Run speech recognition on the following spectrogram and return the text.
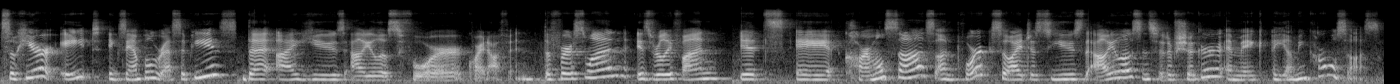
So here are eight example recipes that I use allulose for quite often. The first one is really fun. It's a caramel sauce on pork. So I just use the allulose instead of sugar and make a yummy caramel sauce.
